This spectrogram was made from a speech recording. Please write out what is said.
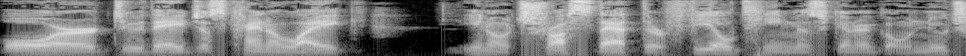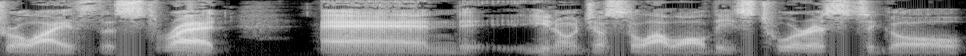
or do they just kind of like you know trust that their field team is going to go neutralize this threat and you know just allow all these tourists to go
